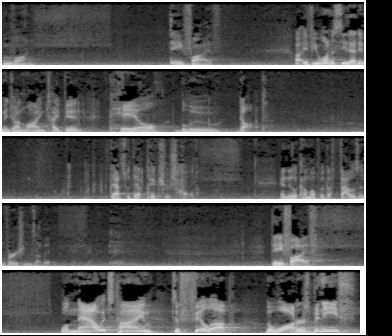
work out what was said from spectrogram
move on day five. Uh, if you want to see that image online, type in pale blue dot. That's what that picture is called. And it'll come up with a thousand versions of it. Day five. Well, now it's time to fill up the waters beneath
